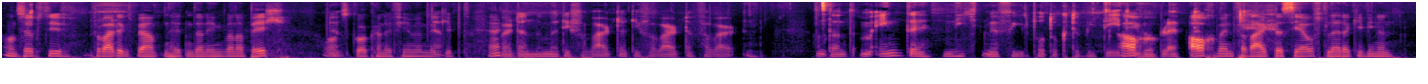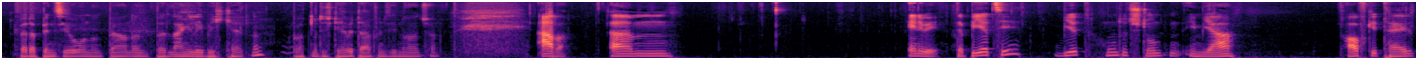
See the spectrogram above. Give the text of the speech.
Ja. Und selbst die Verwaltungsbeamten hätten dann irgendwann ein Pech, wenn es gar keine Firma mehr Ja. gibt. Weil dann nur mehr die Verwalter, die Verwalter verwalten. Und dann am Ende nicht mehr viel Produktivität Auch- überbleibt. Auch wenn Verwalter sehr oft leider gewinnen bei der Pension und bei anderen, bei Langlebigkeit. Ne? Braucht man die Sterbetafeln sich nur anschauen. Aber, ähm, anyway, der BRC wird 100 Stunden im Jahr aufgeteilt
